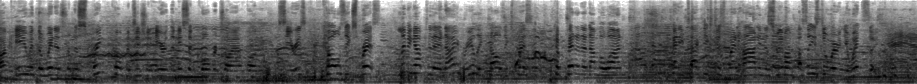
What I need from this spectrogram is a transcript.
I'm here with the winners from the sprint competition here at the Nissan Corporate Triathlon Series. Coles Express, living up to their name really, Coles Express, competitor number one. Any tactics just went hard in the swim. I see you're still wearing your wetsuit. Yeah,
